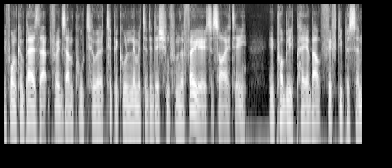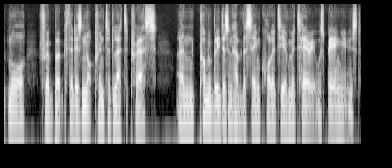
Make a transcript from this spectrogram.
If one compares that, for example, to a typical limited edition from the Folio Society, you'd probably pay about 50% more for a book that is not printed letterpress and probably doesn't have the same quality of materials being used.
